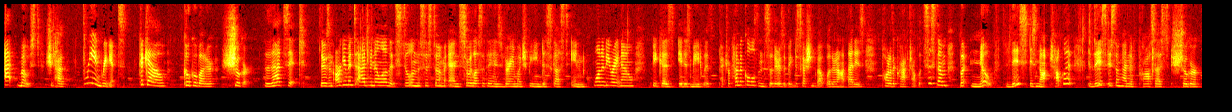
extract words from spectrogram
at most, should have three ingredients. Cacao, cocoa butter, sugar. That's it. There's an argument to add vanilla that's still in the system and soy lecithin is very much being discussed in quantity right now because it is made with petrochemicals and so there's a big discussion about whether or not that is part of the craft chocolate system. But no this is not chocolate. This is some kind of processed sugar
